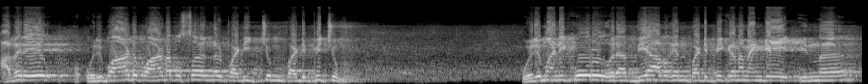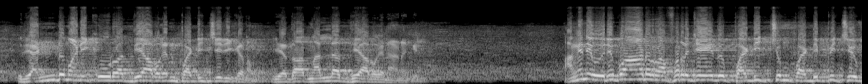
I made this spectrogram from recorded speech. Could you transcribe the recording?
അവരെ ഒരുപാട് പാഠപുസ്തകങ്ങൾ പഠിച്ചും പഠിപ്പിച്ചും ഒരു മണിക്കൂർ ഒരു അധ്യാപകൻ പഠിപ്പിക്കണമെങ്കിൽ ഇന്ന് രണ്ട് മണിക്കൂർ അധ്യാപകൻ പഠിച്ചിരിക്കണം. യഥാ നല്ല അധ്യാപകനാണെങ്കിൽ. അങ്ങനെ ഒരുപാട് റഫർ ചെയ്ത് പഠിച്ചും പഠിപ്പിച്ചും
